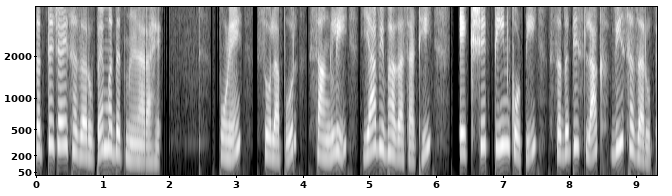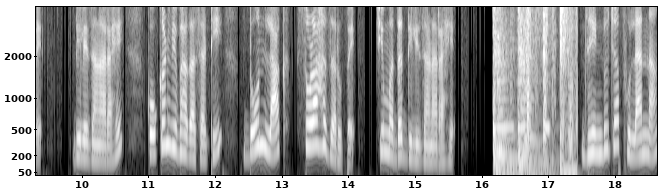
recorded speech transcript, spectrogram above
सत्तेचाळीस हजार रुपये मदत मिळणार आहे. पुणे सोलापूर सांगली या विभागासाठी एकशे तीन कोटी सदतीस लाख वीस हजार रुपये दिले जाणार आहे. कोकण विभागासाठी दोन लाख सोळा हजार रुपये ची मदत दिली जाणार आहे. झेंडूच्या फुलांना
